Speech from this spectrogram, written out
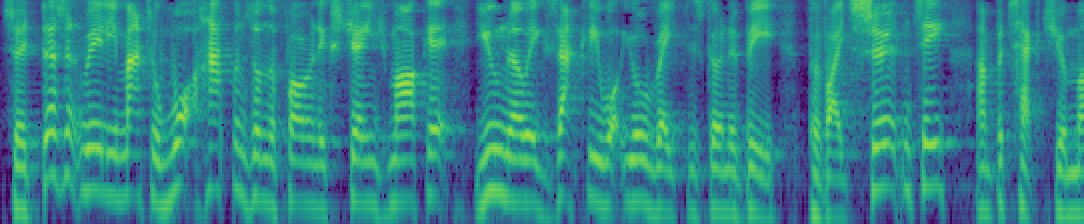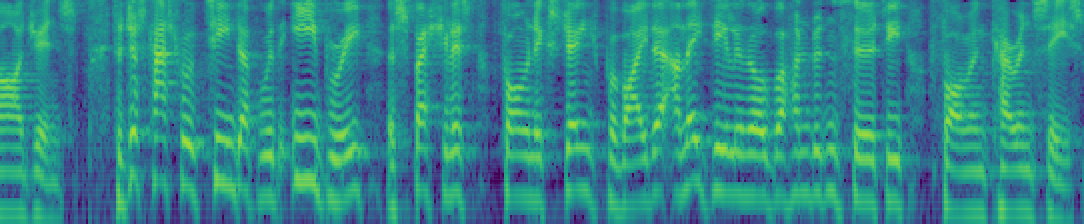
So, it doesn't really matter what happens on the foreign exchange market, you know exactly what your rate is going to be. Provide certainty and protect your margins. So, just Cashflow teamed up with Ebury, a specialist foreign exchange provider, and they deal in over 130 foreign currencies.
